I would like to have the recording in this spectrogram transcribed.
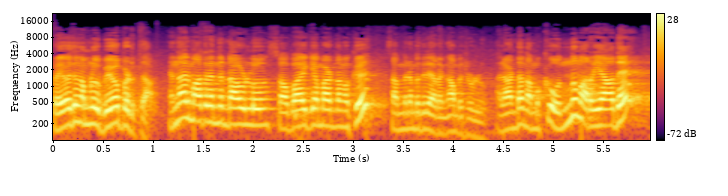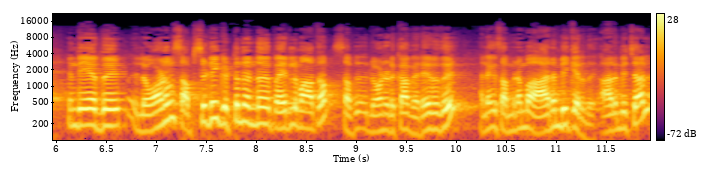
പ്രയോജനം നമ്മൾ ഉപയോഗപ്പെടുത്തുക. എന്നാൽ മാത്രമേ എന്തുണ്ടാവുള്ളൂ? സ്വാഭാവികമായിട്ട് നമുക്ക് സംരംഭത്തിൽ ഇറങ്ങാൻ പറ്റുള്ളൂ. അല്ലാണ്ട് നമുക്ക് ഒന്നും അറിയാതെ എന്ത് ചെയ്യരുത്? ലോണും സബ്സിഡിയും കിട്ടുന്നുണ്ട്. പേരിൽ മാത്രം ലോൺ എടുക്കാൻ വരരുത്. അല്ലെങ്കിൽ സംരംഭം ആരംഭിക്കരുത്. ആരംഭിച്ചാൽ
